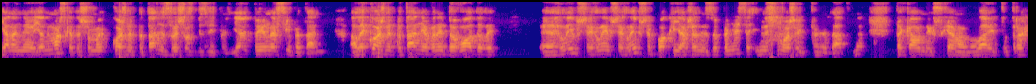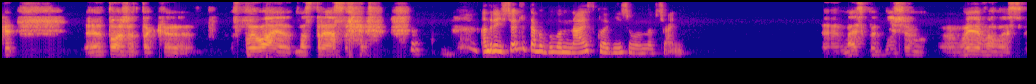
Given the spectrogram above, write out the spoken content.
я не, я не можу сказати, що ми кожне питання залишилось без відповіді. Я відповів на всі питання. Але кожне питання вони доводили глибше, глибше, глибше, поки я вже не зупинюся і не зможу відповідати. Ну, така в них схема була, і тут трохи е, теж так е, впливає на стрес. Андрій, що для тебе було найскладнішим у навчанні? Е, Найскладнішим виявилось,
